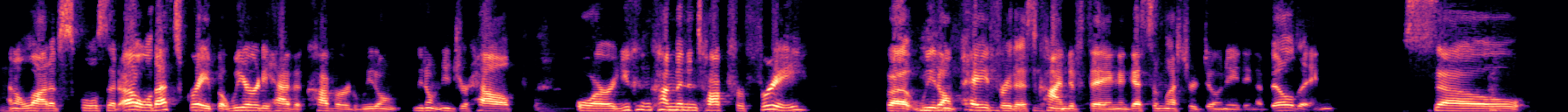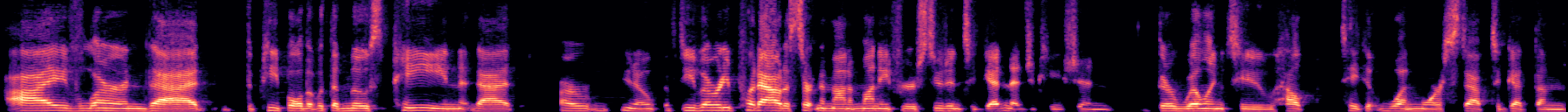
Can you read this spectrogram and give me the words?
And a lot of schools said oh well that's great but we already have it covered. We don't we don't need your help. Or you can come in and talk for free but we don't pay for this kind of thing, I guess, unless you're donating a building. So I've learned that the people that with the most pain that are, you know, if you've already put out a certain amount of money for your student to get an education, they're willing to help take it one more step to get them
